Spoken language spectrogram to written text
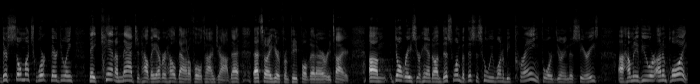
there's so much work they're doing they can't imagine how they ever held down a full time job. That, that's what I hear from people that are retired. Um, don't raise your hand on this one, but this is who we want to be praying for during this series. Uh, how many of you are unemployed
